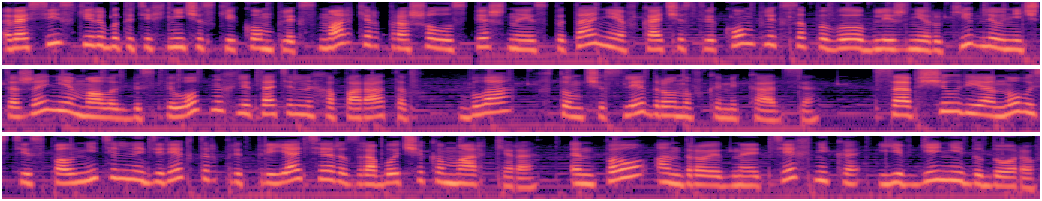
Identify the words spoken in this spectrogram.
Российский робототехнический комплекс «Маркер» прошел успешные испытания в качестве комплекса ПВО ближней руки для уничтожения малых беспилотных летательных аппаратов, БЛА, в том числе дронов «Камикадзе», сообщил РИА Новости исполнительный директор предприятия-разработчика «Маркера», НПО «Андроидная техника» Евгений Дудоров.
